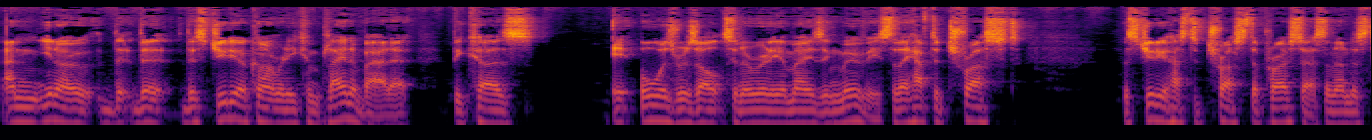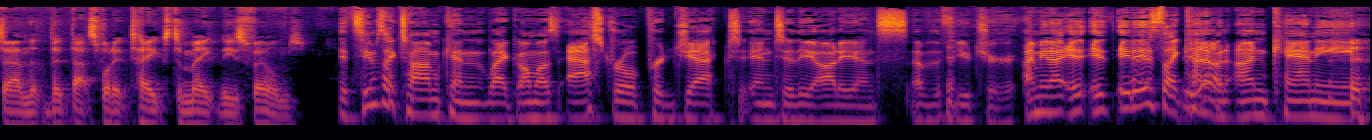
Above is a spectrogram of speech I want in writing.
And, you know, the, the, the studio can't really complain about it because it always results in a really amazing movie. So they have to trust, the studio has to trust the process and understand that, that that's what it takes to make these films. It seems like Tom can like almost astral project into the audience of the future. I mean, it, it, it is like kind yeah. of an uncanny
